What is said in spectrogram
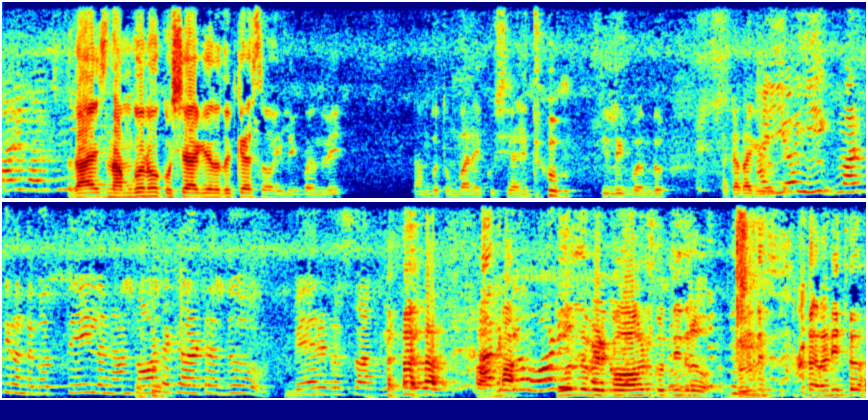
ಮಾಡಿ ಬರ್ತೀನಿ. ಗಾಯ್ಸ್ ನಮ್ಗೂನು ಖುಷಿ ಆಗಿರೋದಕ್ಕೆ ಸೊ ಇಲ್ಲಿಗೆ ಬಂದ್ವಿ. ನಮ್ಗೂ ತುಂಬಾನೇ ಖುಷಿ ಆಯ್ತು. ಇಲ್ಲಿಗೆ ಬಂದು ಸಖತ್ತಾಗಿ ಅಯ್ಯೋ ಹೀಗ್ ಮಾಡ್ತೀರಂತ ಗೊತ್ತೇ ಇಲ್ಲ. ನಾನು ತೋಟಕ್ಕೆ ಹೊರಟದ್ದು ಬೇರೆ ಡ್ರೆಸ್ ಹಾಕ್ಬಿಟ್ಟು. ಅದಕ್ಕೆ ಕೂದಲು ಬಿಡ್ಕೊಂಡು ಕೂತಿದ್ರು. ಕರಡಿ ತರ.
